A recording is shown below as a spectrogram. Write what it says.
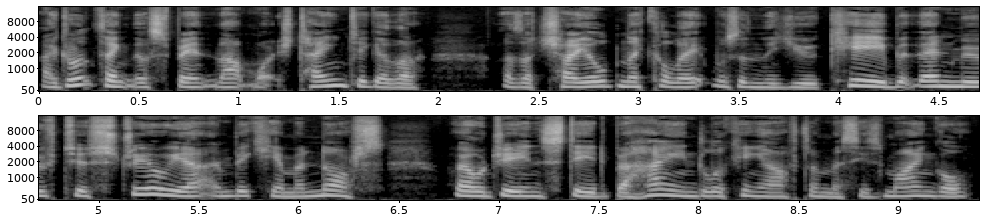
I don't think they've spent that much time together. As a child, Nicolette was in the UK but then moved to Australia and became a nurse, while Jane stayed behind looking after Mrs. Mangle.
